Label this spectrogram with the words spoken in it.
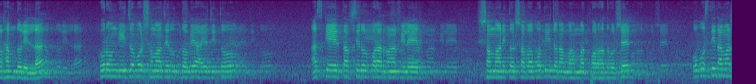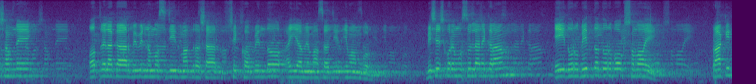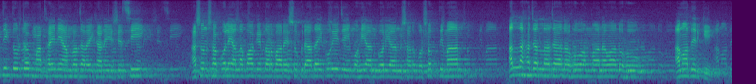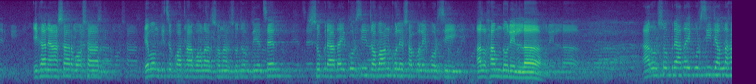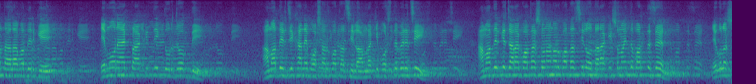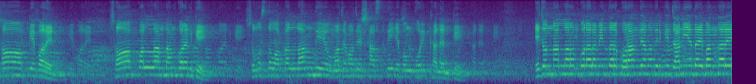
আলহামদুলিল্লাহ, করঙ্গি যুব সমাজের উদ্যোগে আয়োজিত আজকের তাফসিরুল করার মাহফিলের সম্মানিত সভাপতি জনাব মোহাম্মদ ফরহাদ হোসেন উপস্থিত আমার সামনে অত্র এলাকার বিভিন্ন মসজিদ, মাদ্রাসার শিক্ষকবৃন্দ, আইয়ামে মাসাজিদ, ইমামগণ। বিশেষ করে মুসল্লানে কারাম, এই দুর্ভিদ্য দুর্ভোগ সময়ে প্রাকৃতিক দুর্যোগ মাথায় নিয়ে আমরা যারা এখানে এসেছি, আসুন সকলে আল্লাহ পাকের দরবারে শুক্র আদায় করি যে মহিয়ান, গরিয়ান, সর্বশক্তিমান, আল্লাহ আম্মা আমাদেরকে এখানে আসার, বসার এবং কিছু কথা বলার, শোনার সুযোগ দিয়েছেন। শুক্র আদায় করছি, জবান খুলে সকলেই পড়ছি, আলহামদুলিল্লাহ। আরও শুক্রে আদায় করছি যে আল্লাহ তাআলা আমাদেরকে এমন এক প্রাকৃতিক দুর্যোগ দিয়ে আমাদের যেখানে বসার কথা ছিল, আমরা কি বসতে পেরেছি? আমাদেরকে যারা কথা শোনানোর কথা ছিল, তারা কি শোনাইতে পারতেছেন? এগুলো সব কে পারেন? সব কল্যাণ দান করেন কে? সমস্ত অকল্যাণ দিয়েও মাঝে মাঝে শাস্তি এবং পরীক্ষা নেন কে? এজন্য আল্লাহ রব্বুল আলমিন তার কোরআন দিয়ে আমাদেরকে জানিয়ে দেয়, বান্দারে,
